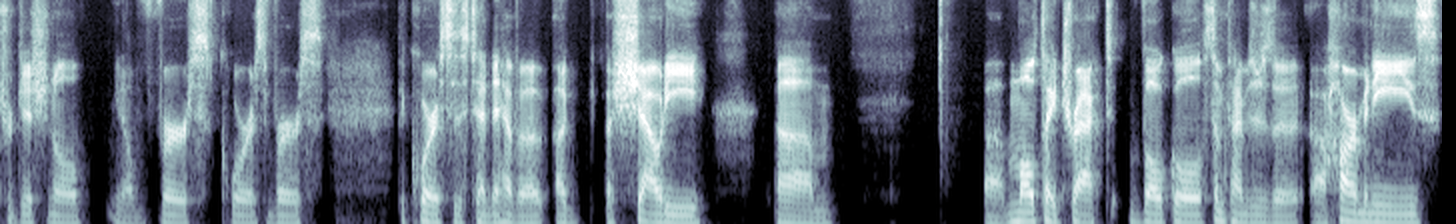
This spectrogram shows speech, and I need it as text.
traditional, you know, verse, chorus, verse. The choruses tend to have a, a, a shouty, um, uh, multi-tracked vocal. Sometimes there's a, a harmonies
